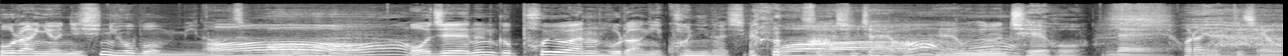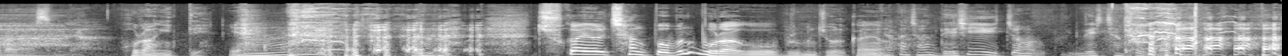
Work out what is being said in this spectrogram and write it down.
호랑이 언니 신효범이 나왔어요. 오. 어제는 그 포효하는 호랑이 권인하 씨가 와. 진짜요? 네, 오늘은 재호 네, 호랑이 띠 제호가 나왔습니다. 호랑이띠. 예. 추가열 창법은 뭐라고 부르면 좋을까요? 약간 전 4시 좀 4시 창법이라고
